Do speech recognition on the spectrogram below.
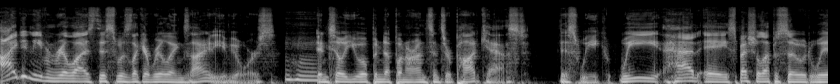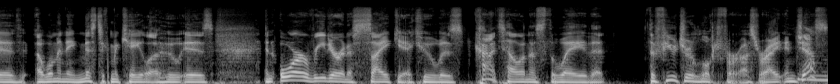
I didn't even realize this was like a real anxiety of yours mm-hmm. until you opened up on our uncensored podcast this week. We had a special episode with a woman named Mystic Michaela, who is an aura reader and a psychic, who was kind of telling us the way that the future looked for us, right? And Jess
